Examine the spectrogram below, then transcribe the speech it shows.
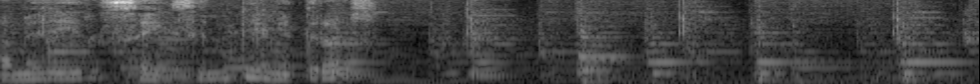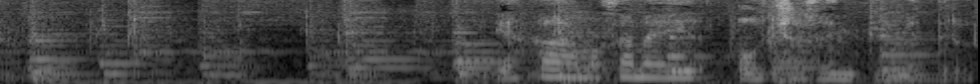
a medir 6 centímetros. Y acá vamos a medir 8 centímetros.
